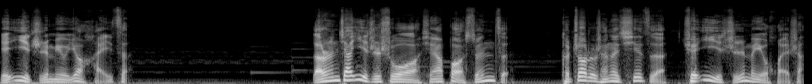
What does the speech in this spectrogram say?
也一直没有要孩子。老人家一直说想要抱孙子，可赵志成的妻子却一直没有怀上。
